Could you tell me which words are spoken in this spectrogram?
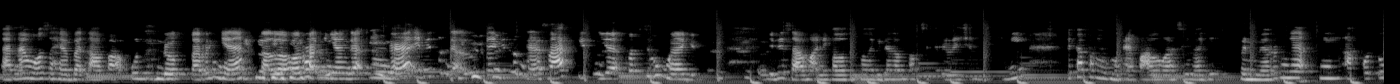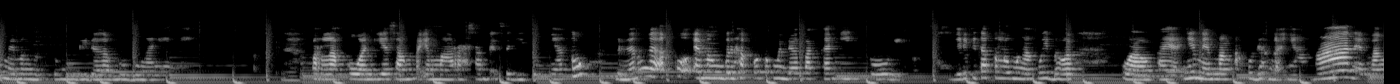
Karena mau sehebat apa pun dokternya kalau orangnya nggak enggak ini tuh nggak luka ini tuh nggak sakit ya percuma gitu. Jadi sama nih kalau kita lagi dalam toxic relationship ini kita perlu mengevaluasi lagi bener nggak nih aku tuh memang bertumbuh di dalam hubungan ini perlakuan dia sampai yang marah sampai segitunya tuh bener nggak? Aku emang berhak untuk mendapatkan itu gitu. Jadi kita perlu mengakui bahwa wow kayaknya memang aku udah nggak nyaman emang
